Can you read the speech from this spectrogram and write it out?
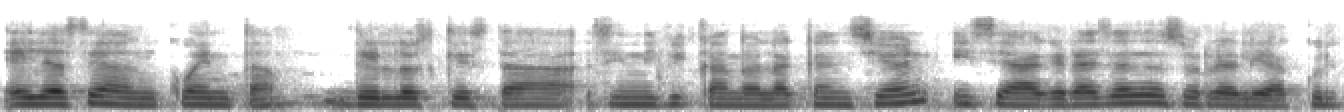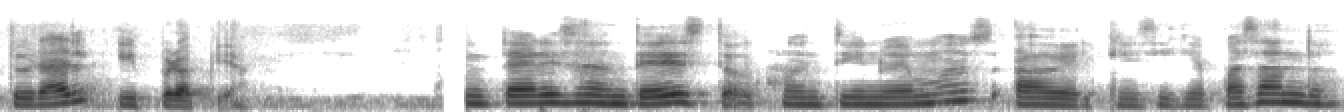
ellas se dan cuenta de lo que está significando la canción y sea gracias a su realidad cultural y propia. Interesante esto, continuemos a ver qué sigue pasando.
